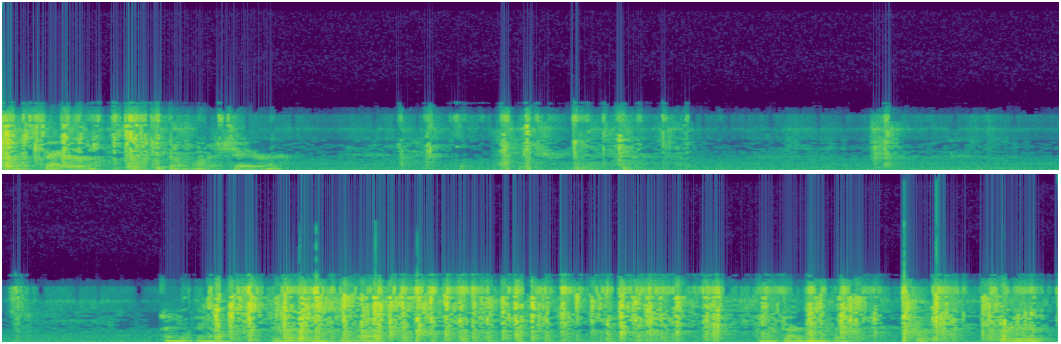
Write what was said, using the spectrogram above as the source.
or spare if you don't want to share. Anything else? anything else regarding this?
